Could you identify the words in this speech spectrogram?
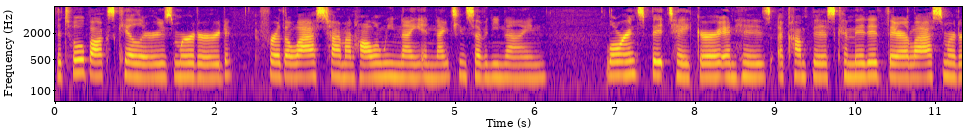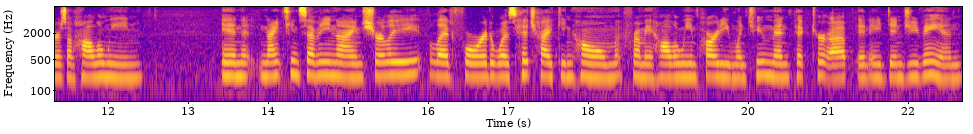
The Toolbox Killers murdered for the last time on Halloween night in 1979. Lawrence Bittaker and his accomplice committed their last murders on Halloween in 1979, Shirley Ledford was hitchhiking home from a Halloween party when two men picked her up in a dingy van.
